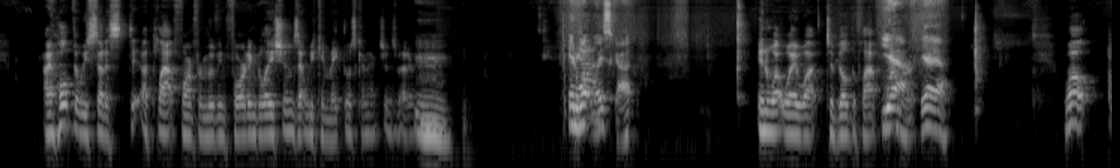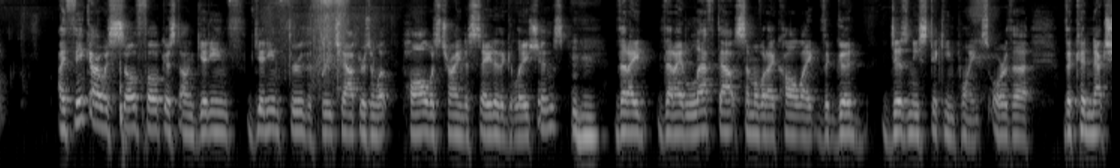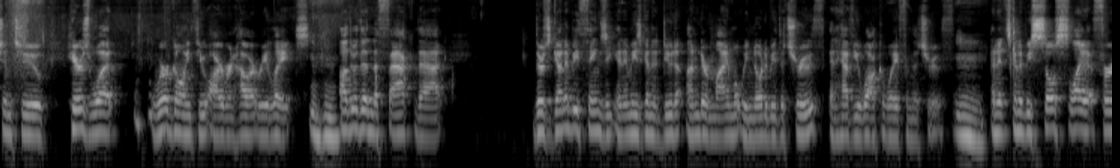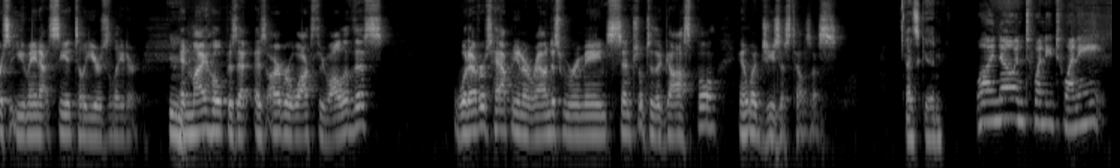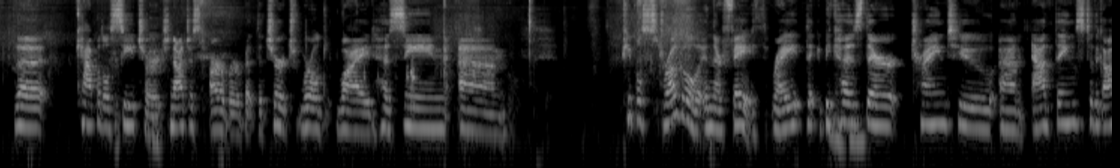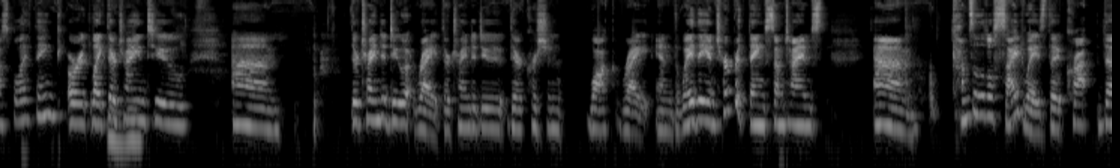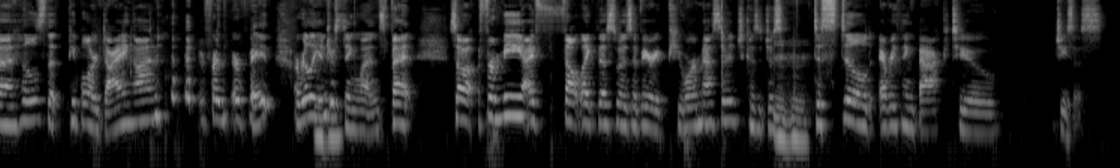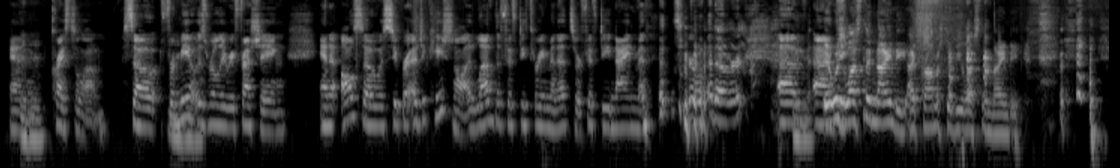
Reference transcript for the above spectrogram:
I hope that we set a, st- a platform for moving forward in Galatians that we can make those connections better. Mhm. In what way, Scott? In what way? What to build the platform? Yeah. or- Yeah. Yeah. Well, I think I was so focused on getting getting through the three chapters and what Paul was trying to say to the Galatians Mhm. that I that I left out some of what I call like the good Disney sticking points or the the connection to here's what we're going through Arbor and how it relates. Mhm. Other than the fact that there's going to be things the enemy's going to do to undermine what we know to be the truth and have you walk away from the truth Mm. and it's going to be so slight at first that you may not see it till years later. Mm. And my hope is that as Arbor walks through all of this, whatever's happening around us will remain central to the gospel and what Jesus tells us. That's good. Well, I know in 2020, the capital C church, not just Arbor, but the church worldwide, has seen um, people struggle in their faith, right? Because they're trying to um, add things to the gospel, I think, or like they're Mhm. trying to. Um, they're trying to do it right. They're trying to do their Christian walk right. And the way they interpret things sometimes um, comes a little sideways. The cro- the hills that people are dying on for their faith are really Mhm. interesting ones. But so for me, I felt like this was a very pure message because it just Mhm. distilled everything back to Jesus and Mhm. Christ alone. So for me, it Mhm. was really refreshing. And it also was super educational. I love the 53 minutes or 59 minutes or whatever. Um, uh, it was be- less than 90. I promised it'd be less than 90.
